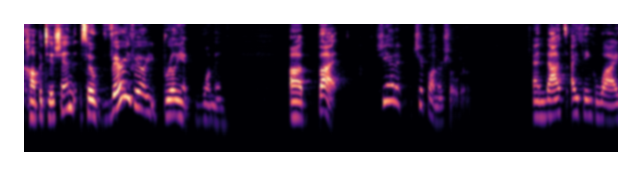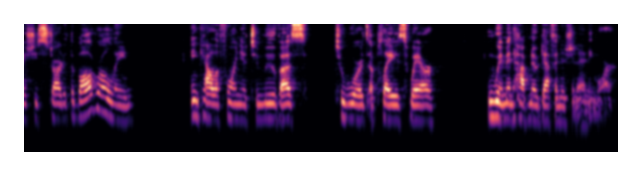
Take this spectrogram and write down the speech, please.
competition. So, very, very brilliant woman. Uh, but she had a chip on her shoulder. And that's, I think, why she started the ball rolling in California to move us towards a place where women have no definition anymore.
